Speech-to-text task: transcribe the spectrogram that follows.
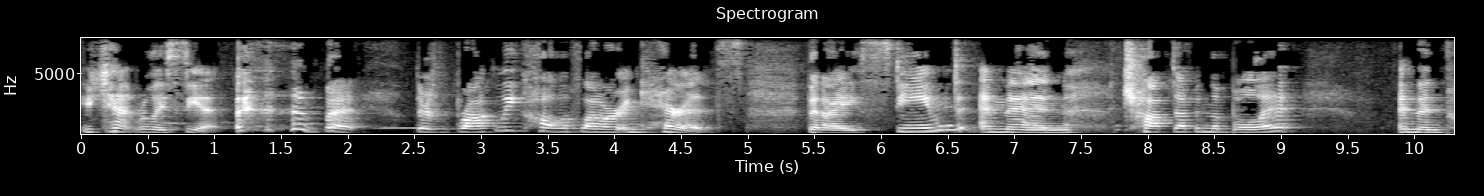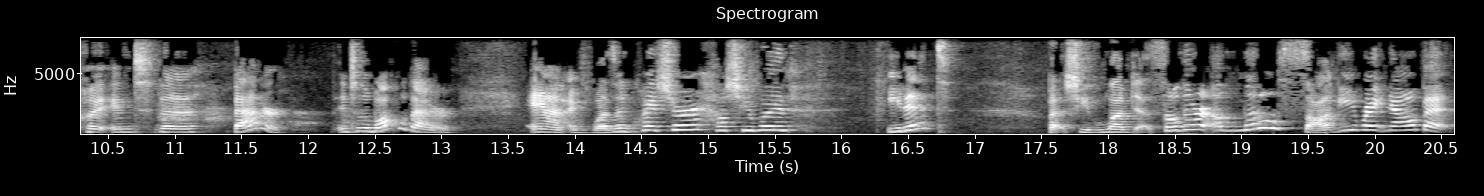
You can't really see it, but there's broccoli, cauliflower, and carrots that I steamed and then chopped up in the bullet and then put into the batter, into the waffle batter. And I wasn't quite sure how she would eat it, but she loved it. So they're a little soggy right now, but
